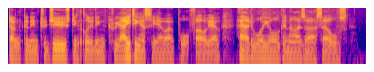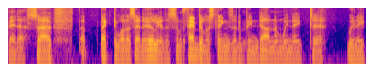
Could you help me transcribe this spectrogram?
Duncan introduced, including creating a COO portfolio, how do we organise ourselves better? So, uh, back to what I said earlier, there's some fabulous things that have been done, and we need to we need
